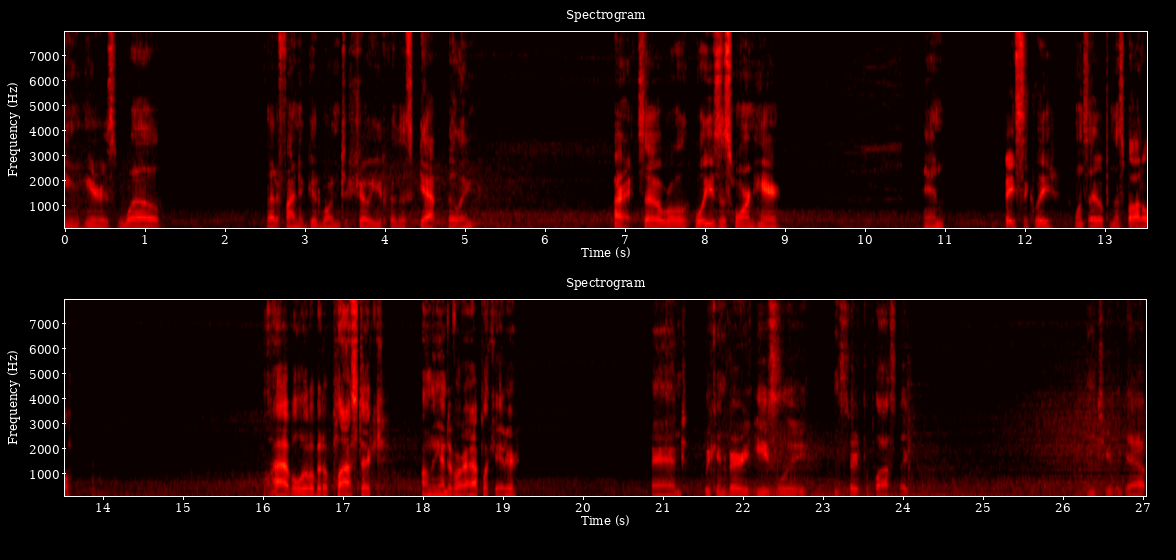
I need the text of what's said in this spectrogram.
Here as well. Try to find a good one to show you for this gap filling. Alright, so we'll, we'll use this horn here. And basically, once I open this bottle, we'll have a little bit of plastic on the end of our applicator. And we can very easily insert the plastic into the gap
